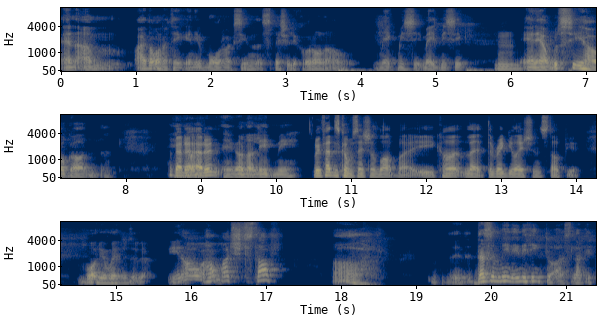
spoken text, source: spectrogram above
and um I don't want to take any more vaccines, especially Corona. Make me sick, made me sick. Mm. And I will see how God. I don't- I don't- He's gonna lead me. We've had this conversation a lot, but you can't let the regulations stop you. What do you mean? You know how much stuff? Oh, it doesn't mean anything to us. Like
